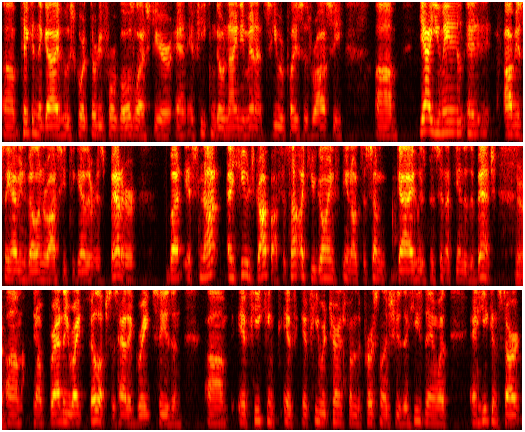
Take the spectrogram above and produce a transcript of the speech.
Uh, taking the guy who scored 34 goals last year, and if he can go 90 minutes, he replaces Rossi. Um, yeah, you may uh, obviously having Vela and Rossi together is better, but it's not a huge drop off. It's not like you're going, you know, to some guy who's been sitting at the end of the bench. Yeah. Um, you know, Bradley Wright Phillips has had a great season. Um, if he can, if if he returns from the personal issues that he's dealing with, and he can start,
